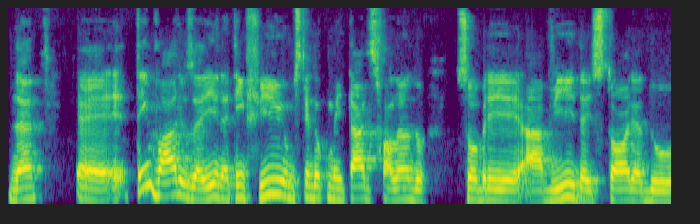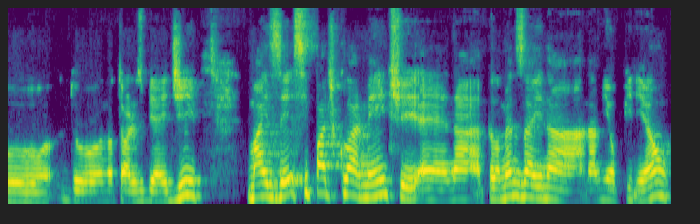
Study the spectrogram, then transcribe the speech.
né? É, tem vários aí, né? Tem filmes, tem documentários falando sobre a vida, a história do, do Notorious B.I.G., mas esse particularmente, é, na, pelo menos aí na, na minha opinião,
